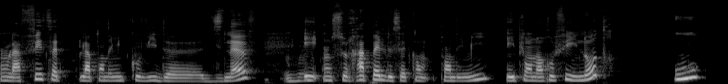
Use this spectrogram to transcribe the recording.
on l'a fait cette la pandémie de Covid 19 Mhm. et on se rappelle de cette pandémie et puis on en refait une autre? Ou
